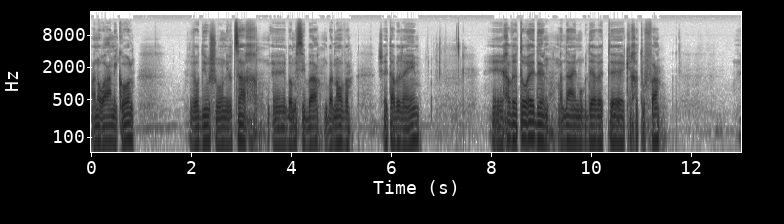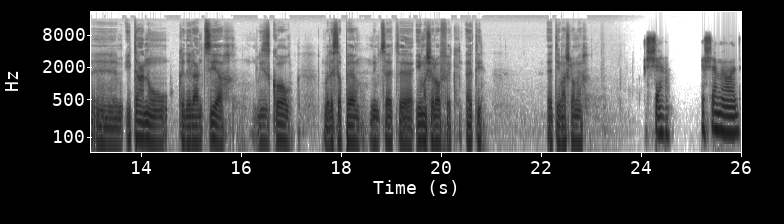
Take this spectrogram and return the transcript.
הנוראה מכל והודיעו שהוא נרצח אה, במסיבה בנובה שהייתה ברעים. אה, חברתו עדן עדיין מוגדרת אה, כחטופה. איתנו כדי להנציח, לזכור ולספר נמצאת אימא של אופק, אתי. אתי, מה שלומך? קשה, קשה מאוד.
